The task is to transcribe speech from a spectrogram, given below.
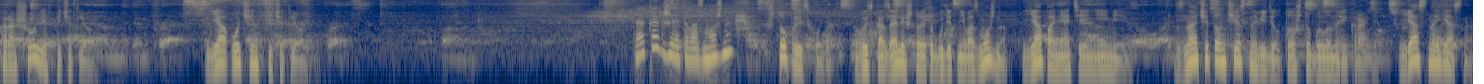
Хорошо, я впечатлен. Я очень впечатлен. Так как же это возможно? Что происходит? Вы сказали, что это будет невозможно? Я понятия не имею. Значит, он честно видел то, что было на экране. Ясно, ясно.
